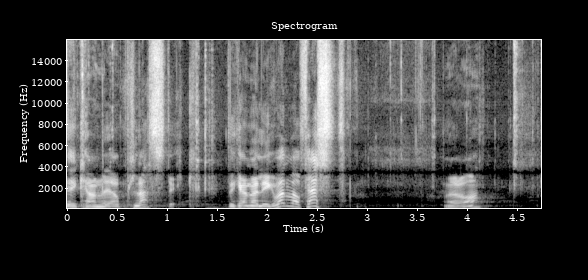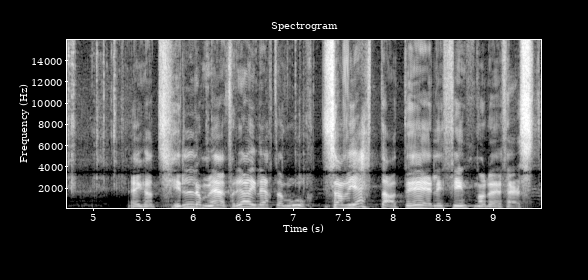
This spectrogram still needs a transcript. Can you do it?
Det kan være plastikk. Det kan allikevel være fest. Ja. Jeg har til og med, for det har jeg lært av mor, servietter. Det er litt fint når det er fest.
